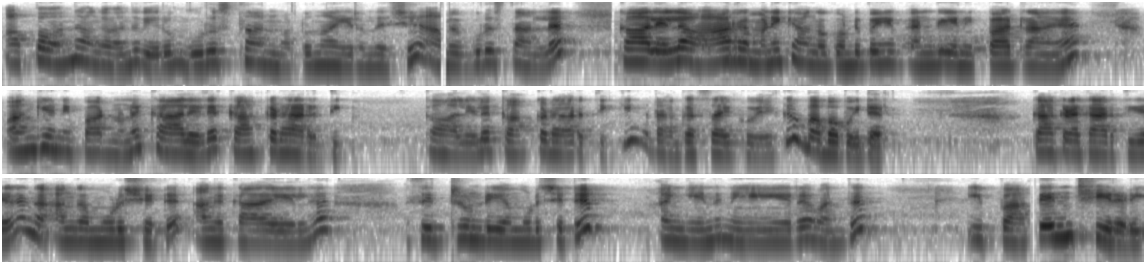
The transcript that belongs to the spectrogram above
அப்போ வந்து அங்கே வந்து வெறும் குருஸ்தான் மட்டும்தான் இருந்துச்சு. அங்கே குருஸ்தானில் காலையில் ஆறரை மணிக்கு அங்கே கொண்டு போய் வண்டியை நிப்பாட்டுறாங்க. அங்கேயே நிப்பாட்டினோடனே காலையில் காக்கடை ஆரத்தி. காலையில் காக்கடை ஆரத்திக்கு ரங்கசாய் கோவிலுக்கு பாபா போயிட்டார். காக்கடை கார்த்திகை அங்கே அங்கே முடிச்சுட்டு அங்கே காலையில் சிற்றுண்டியை முடிச்சுட்டு அங்கேருந்து நேராக வந்து இப்போ தென்சீரடி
